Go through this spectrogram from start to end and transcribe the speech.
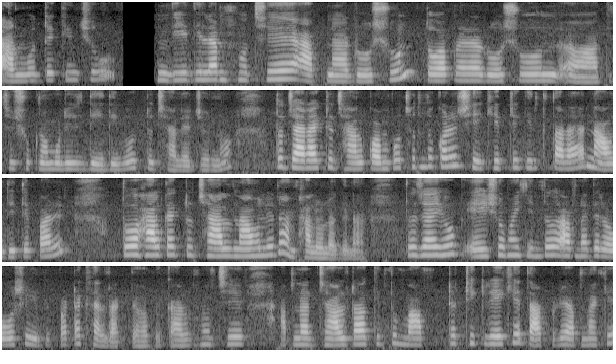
তার মধ্যে কিছু দিয়ে দিলাম হচ্ছে আপনার রসুন। তো আপনারা রসুন কিছু শুকনো মরিচ দিয়ে দিব একটু ঝালের জন্য। তো যারা একটু ঝাল কম পছন্দ করেন, সেই ক্ষেত্রে কিন্তু তারা নাও দিতে পারেন। তো হালকা একটু ঝাল না হলে না ভালো লাগে না। তো যাই হোক, এই সময় কিন্তু আপনাদের অবশ্যই এই ব্যাপারটা খেয়াল রাখতে হবে। কারণ হচ্ছে আপনার ঝালটা কিন্তু মাপটা ঠিক রেখে তারপরে আপনাকে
